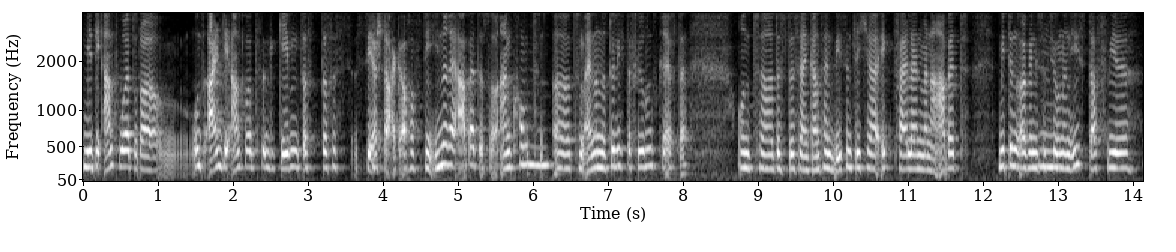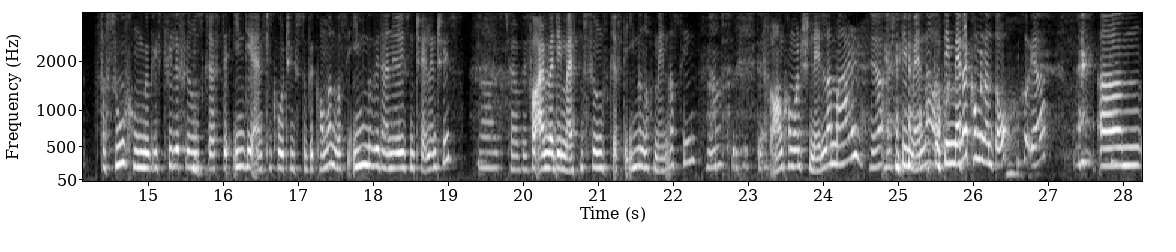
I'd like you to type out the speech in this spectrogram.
äh, mir die Antwort oder uns allen die Antwort gegeben, dass, dass es sehr stark auch auf die innere Arbeit also ankommt. Mhm. Äh, zum einen natürlich der Führungskräfte und äh, dass das ein ganz ein wesentlicher Eckpfeiler in meiner Arbeit mit den Organisationen mhm. ist, dass wir versuchen, möglichst viele Führungskräfte in die Einzelcoachings zu bekommen, was immer wieder eine riesen Challenge ist. Ja, das glaube ich. Vor allem, weil die meisten Führungskräfte immer noch Männer sind. Ja. Absolut. Ja. Die Frauen kommen schneller mal ja, als die Männer. Und die Männer kommen dann doch. Ja. Ähm,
